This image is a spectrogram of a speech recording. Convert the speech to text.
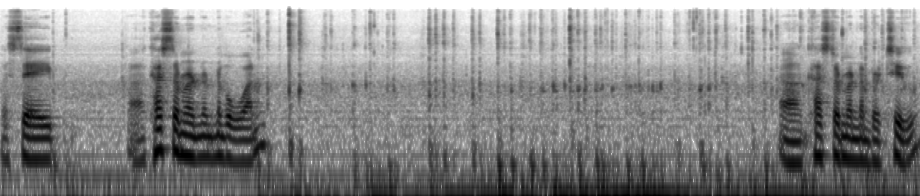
let's say uh, customer number one uh, customer number two.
